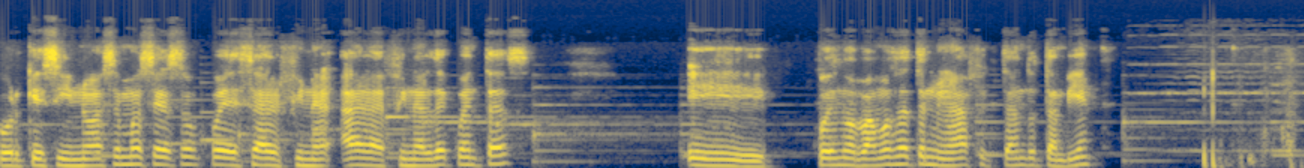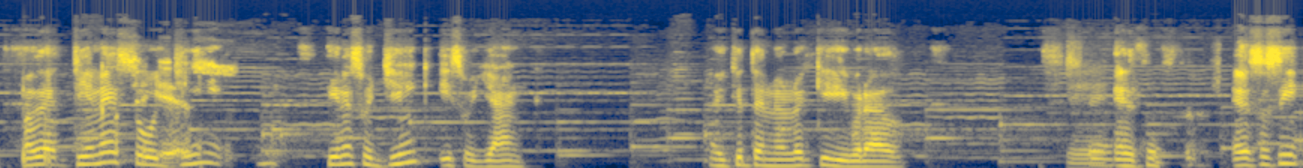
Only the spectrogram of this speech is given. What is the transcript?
Porque si no hacemos eso, pues al final, al final de cuentas, eh, pues nos vamos a terminar afectando también. O sea, tiene su yin, tiene su yin y su yang. Hay que tenerlo equilibrado. Sí. Eso, eso sí,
